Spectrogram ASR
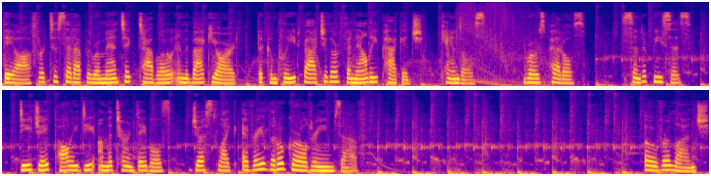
They offer to set up a romantic tableau in the backyard, the complete bachelor finale package, candles, rose petals, centerpieces, DJ Pauly D on the turntables, just like every little girl dreams of. Over lunch,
